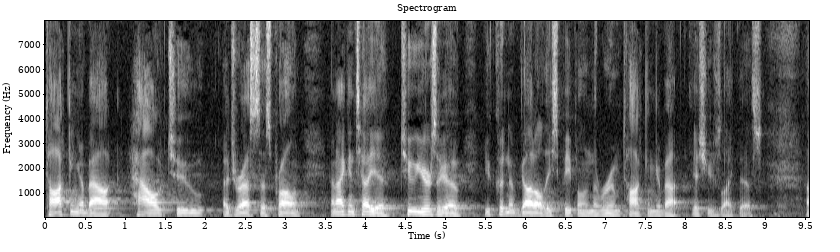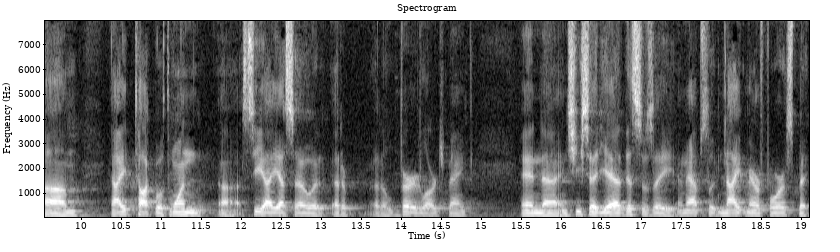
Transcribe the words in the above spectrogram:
talking about how to address this problem. And I can tell you, two years ago, you couldn't have got all these people in the room talking about issues like this. Um, I talked with one uh, CISO at, at, a, at, a, very large bank, and, uh, and she said, yeah, this was a, an absolute nightmare for us, but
